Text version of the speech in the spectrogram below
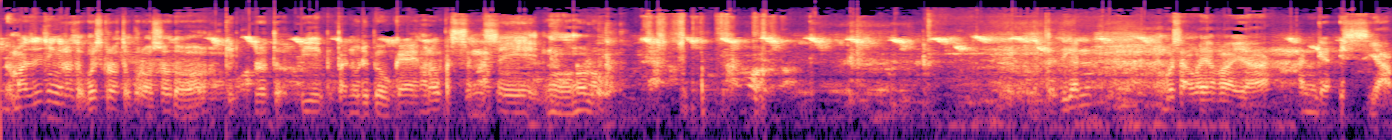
Maksudnya sing ngerasa wis krotok kroso to, krotok piye beban uripe oke, ngono pesen sih ngono lho. Jadi kan gue sak waya waya kan get is siap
